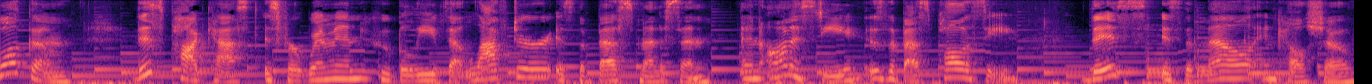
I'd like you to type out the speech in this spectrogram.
Welcome. This podcast is for women who believe that laughter is the best medicine and honesty is the best policy. This is the Mel and Kel Show.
